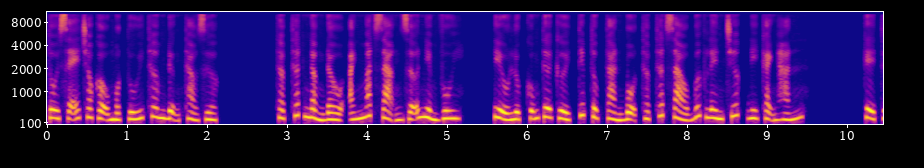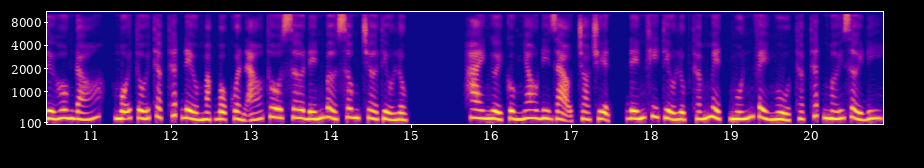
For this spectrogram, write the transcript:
tôi sẽ cho cậu một túi thơm đựng thảo dược. Thập thất ngẩng đầu ánh mắt dạng dỡ niềm vui. Tiểu lục cũng tươi cười tiếp tục tàn bộ thập thất rào bước lên trước đi cạnh hắn. Kể từ hôm đó, mỗi tối thập thất đều mặc bộ quần áo thô sơ đến bờ sông chờ tiểu lục. Hai người cùng nhau đi dạo trò chuyện, đến khi tiểu lục thấm mệt muốn về ngủ thập thất mới rời đi.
